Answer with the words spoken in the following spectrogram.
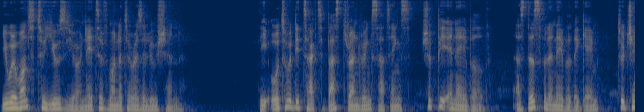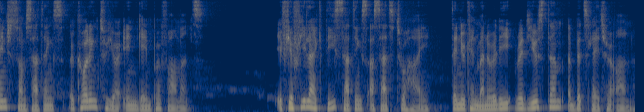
you will want to use your native monitor resolution. The Auto Detect Best Rendering settings should be enabled, as this will enable the game to change some settings according to your in-game performance. If you feel like these settings are set too high, then you can manually reduce them a bit later on.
